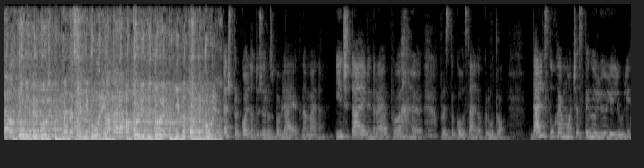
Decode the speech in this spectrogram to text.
Не розбудить, не будуть, мене сильні бурі, бабулі, прикольно дуже розбавляє, як на мене. І читає він реп просто колосально круто. Далі слухаємо частину Люлі-Люлі.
